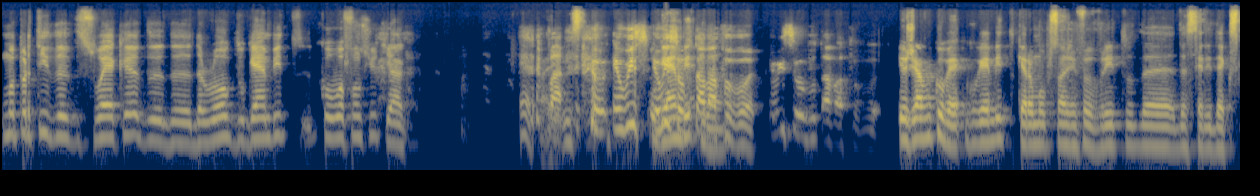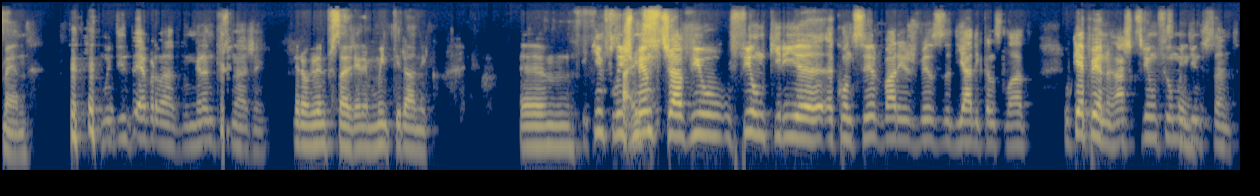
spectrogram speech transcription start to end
uma partida de sueca de, de- da Rogue, do Gambit, com o Afonso e o Tiago. É, pá, Pá, isso- eu, eu isso, O eu isso eu Gambit, votava a não. favor. Eu isso eu votava a favor. Eu jogava com o Ga- com o Gambit, que era o meu personagem favorito da, da série de X-Men. É verdade, um grande personagem. Era um grande personagem, era muito irónico. Hum, E que infelizmente isto- já viu o filme que iria acontecer várias vezes adiado e cancelado. O que é pena, acho que seria um filme Sim. muito interessante.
